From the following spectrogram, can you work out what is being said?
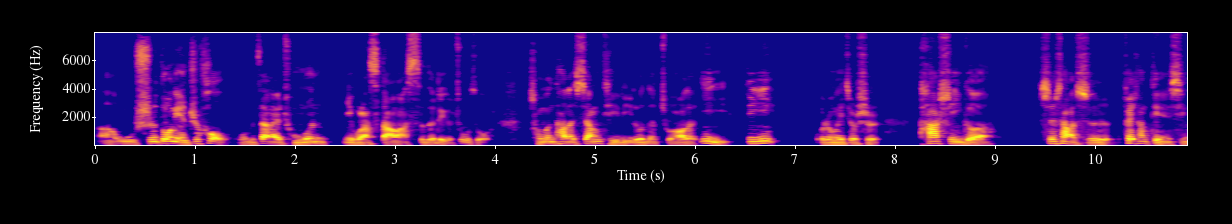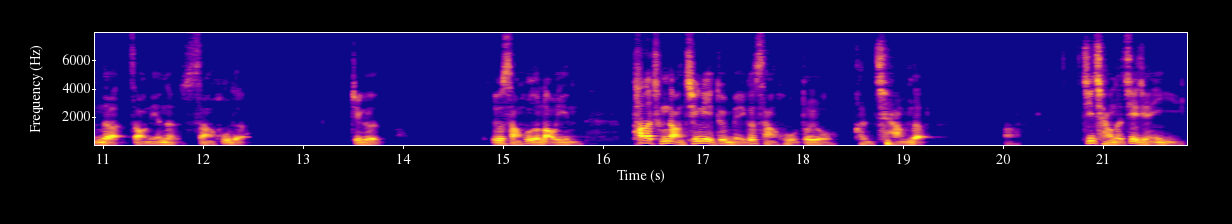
啊，五十多年之后，我们再来重温尼古拉斯达瓦斯的这个著作，重温他的箱体理论的主要的意义。第一，我认为就是他是一个身上是非常典型的早年的散户的这个有散户的烙印，他的成长经历对每个散户都有很强的啊极强的借鉴意义。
